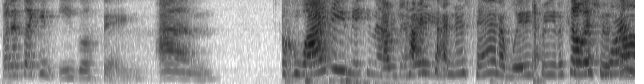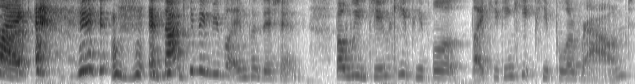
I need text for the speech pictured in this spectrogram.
But it's like an ego thing. Um why are you making that I'm trying to understand. I'm waiting for you to So it's more thought. like it's not keeping people in positions, but we do keep people like you can keep people around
